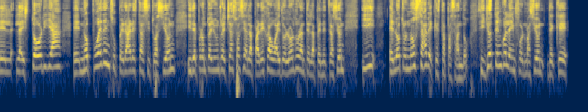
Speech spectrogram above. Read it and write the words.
el- la historia, eh, no pueden superar esta situación y de pronto hay un rechazo hacia la pareja o hay dolor durante la penetración y el otro no sabe qué está pasando. Si yo tengo la información de que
